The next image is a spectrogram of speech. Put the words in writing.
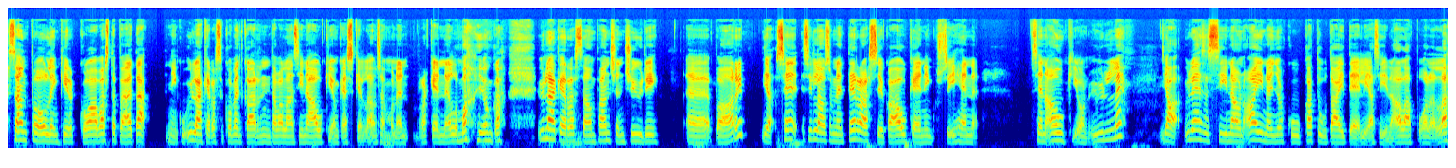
St. Paulin kirkkoa vastapäätä niin kuin yläkerrassa Covent Gardenin tavallaan siinä aukion keskellä on semmoinen rakennelma, jonka yläkerrassa on Punch and Judy äh, baari. Ja se, sillä on semmoinen terassi, joka aukeaa niin kuin siihen sen aukion ylle. Ja yleensä siinä on aina joku katutaiteilija siinä alapuolella,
